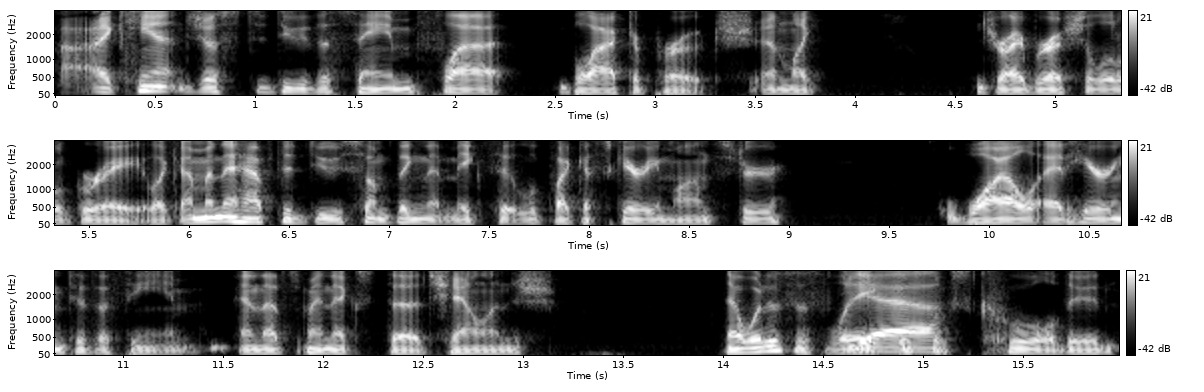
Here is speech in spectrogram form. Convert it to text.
i can't just do the same flat black approach and like dry brush a little gray like i'm gonna have to do something that makes it look like a scary monster while adhering to the theme and that's my next uh, challenge now what is this lake Yeah. this looks cool dude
